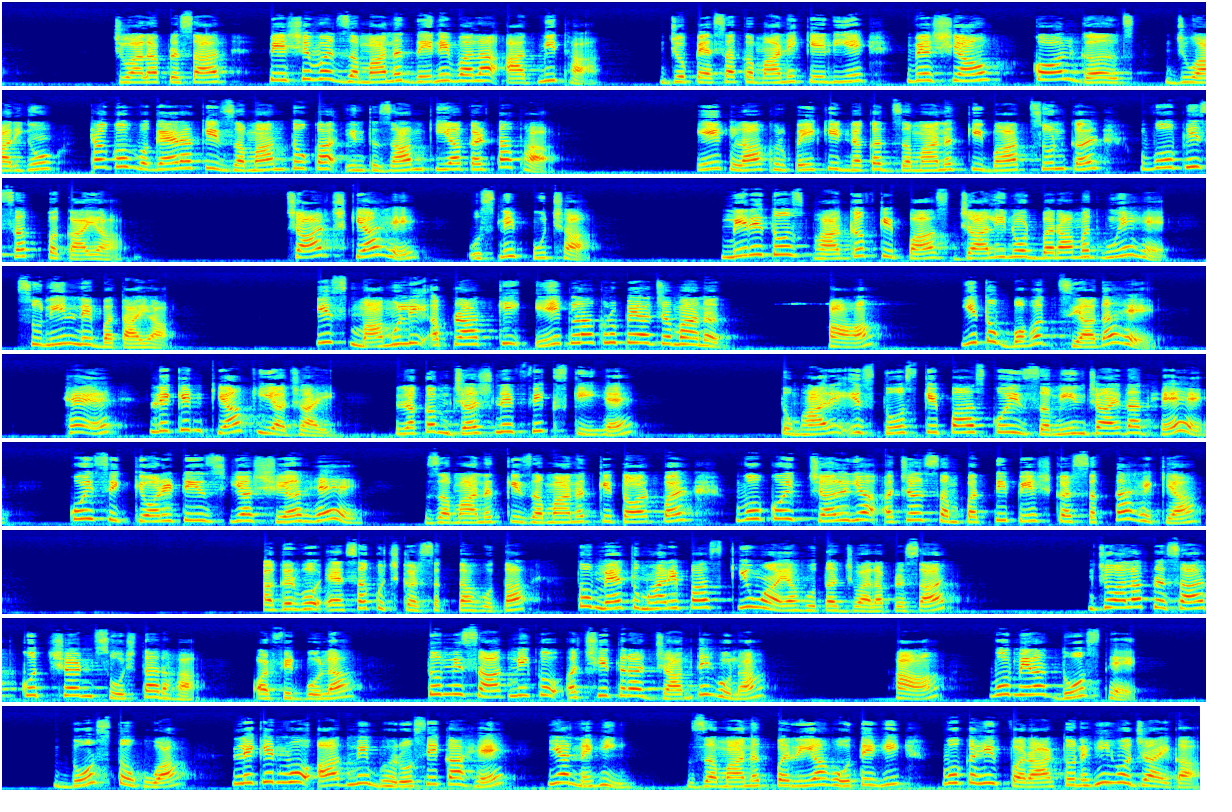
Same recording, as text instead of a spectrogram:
ज्वाला प्रसाद पेशेवर जमानत देने वाला आदमी था, जो पैसा कमाने के लिए वेश्याओं, कॉल गर्ल्स, जुआरियों, ठगों वगैरह की जमानतों का इंतज़ाम किया करता था। एक लाख रुपए की नकद जमानत की बात सुनकर वो भी सब पकाया। चार्ज क्या है? उसने पूछा। मेरे दोस्त भार्गव के पास जाली नोट बरामद हुए हैं, सुनील ने बताया। इस मामूली अपराध की एक लाख रुपया जमानत? हाँ ये तो बहुत ज़्यादा है। है, लेकिन क्या किया जाए? रकम जज ने फिक्स की है। तुम्हारे इस दोस्त के पास कोई ज़मीन जायदाद है? कोई सिक्योरिटीज या शेयर है? जमानत की जमानत के तौर पर वो कोई चल या अचल संपत्ति पेश कर सकता है क्या? अगर वो ऐसा कुछ कर सकता होता तो मैं तुम्हारे पास क्यों आया होता ज्वाला प्रसाद ज्वाला प्रसाद कुछ क्षण सोचता रहा और फिर बोला, तुम इस आदमी को अच्छी तरह जानते हो ना? हाँ वो मेरा दोस्त है। दोस्त तो हुआ? लेकिन वो आदमी भरोसे का है या नहीं? जमानत पर रिया होते ही वो कहीं फरार तो नहीं हो जाएगा।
